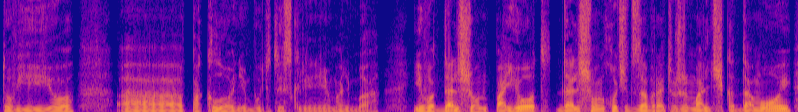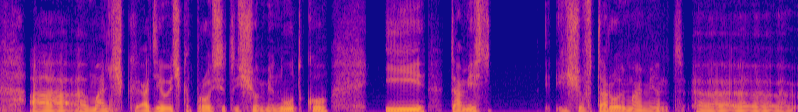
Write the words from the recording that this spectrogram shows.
то в ее а, поклоне будет искренняя мольба. И вот дальше он поет, дальше он хочет забрать уже мальчика домой, а, а мальчик, а девочка просит еще минутку. И там есть еще второй момент. А,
